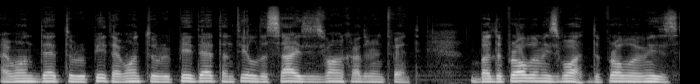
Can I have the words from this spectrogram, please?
I want that to repeat. I want to repeat that until the size is 120. But the problem is what? The problem is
